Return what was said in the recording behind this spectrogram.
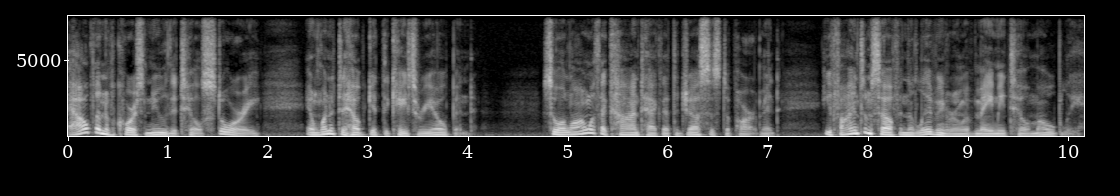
Alvin, of course, knew the Till story and wanted to help get the case reopened. So, along with a contact at the Justice Department, he finds himself in the living room of Mamie Till Mobley.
